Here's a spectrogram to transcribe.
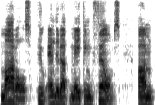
models who ended up making films. Um,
